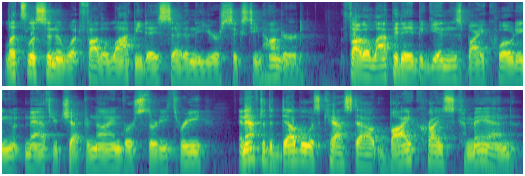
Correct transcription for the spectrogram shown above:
Let's listen to what Father Lapide said in the year 1600. Father Lapide begins by quoting Matthew chapter 9 verse 33, and after the devil was cast out by Christ's command,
